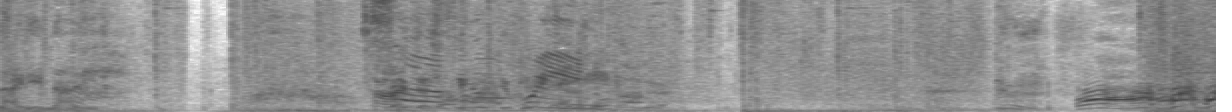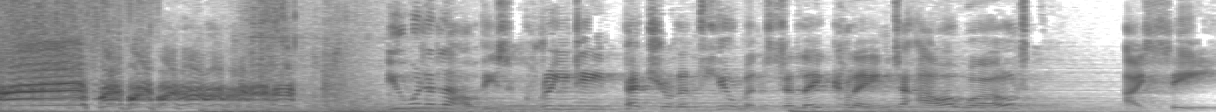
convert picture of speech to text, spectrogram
Ninety-nine. Time to see what you Queen! You would allow these greedy, petulant humans to lay claim to our world? I see.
